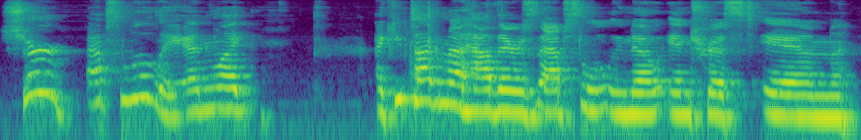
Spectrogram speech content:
Sure, absolutely. And like I keep talking about how there's absolutely no interest in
